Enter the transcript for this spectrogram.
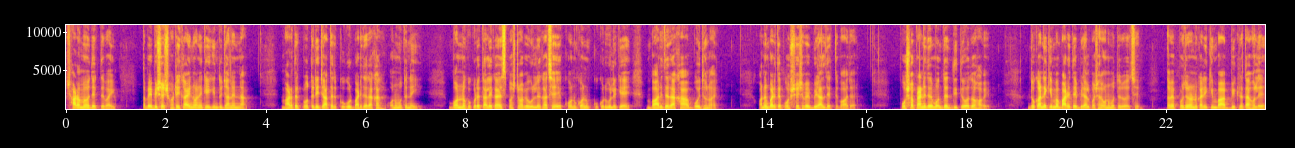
সারমেয় দেখতে পাই। তবে এ বিষয়ে সঠিক আইন অনেকেই কিন্তু জানেন না। ভারতের প্রতিটি জাতের কুকুর বাড়িতে রাখার অনুমতি নেই। বন্য কুকুরের তালিকায় স্পষ্টভাবে উল্লেখ আছে কোন কোন কুকুরগুলিকে বাড়িতে রাখা বৈধ নয়। অনেক বাড়িতে পোষ্য হিসেবে বিড়াল দেখতে পাওয়া যায়। পোষা প্রাণীদের মধ্যে দ্বিতীয়ত হবে। দোকানে কিংবা বাড়িতে বিড়াল পোষার অনুমতি রয়েছে, তবে প্রজননকারী কিংবা বিক্রেতা হলে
